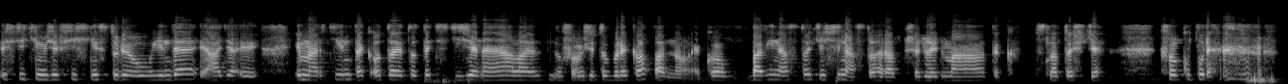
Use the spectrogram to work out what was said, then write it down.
ještě tím, že všichni studují jinde, i Áďa, i, i Martin, tak o to je to teď stížené, ale doufám, že to bude klapat, no. Jako baví nás to, těší nás to hrát před lidma, tak snad to ještě chvilku půjde.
